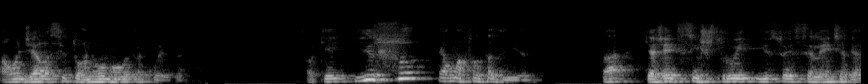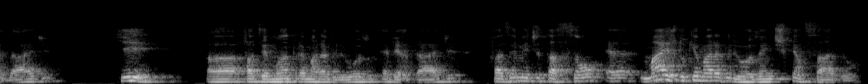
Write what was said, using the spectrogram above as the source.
onde ela se tornou uma outra coisa. Ok? Isso é uma fantasia. Tá? Que a gente se instrui, isso é excelente, é verdade. Que uh, fazer mantra é maravilhoso, é verdade. Fazer meditação é mais do que maravilhoso, é indispensável.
